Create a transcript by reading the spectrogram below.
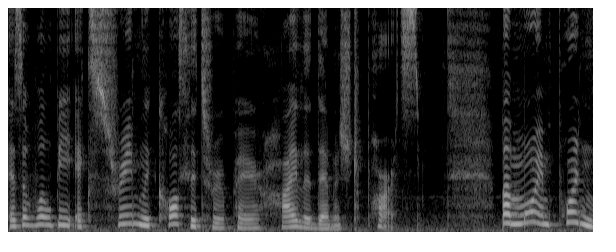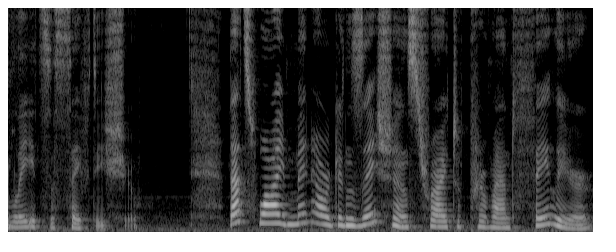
as it will be extremely costly to repair highly damaged parts. But more importantly, it's a safety issue. That's why many organizations try to prevent failure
